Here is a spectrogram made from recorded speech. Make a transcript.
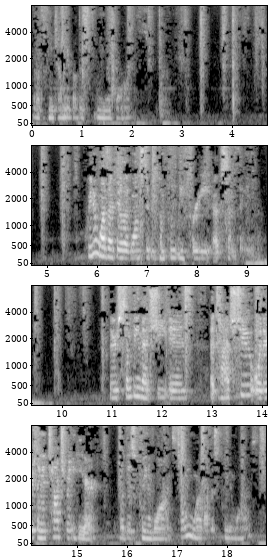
What else can you tell me about this Queen of Wands? Queen of Wands, I feel like, wants to be completely free of something. There's something that she is attached to, or there's an attachment here with this Queen of Wands. Tell me more about this Queen of Wands.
